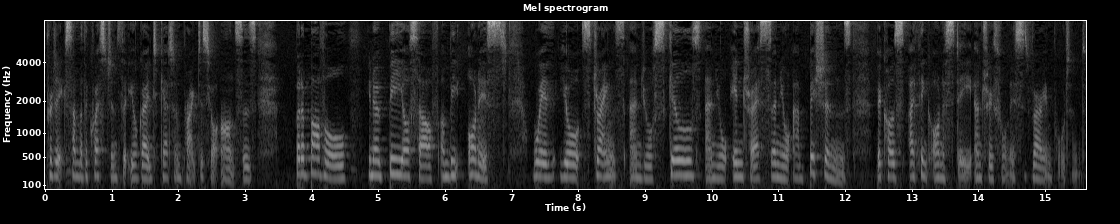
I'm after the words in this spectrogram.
predict some of the questions that you're going to get and practice your answers. But above all, you know, be yourself and be honest with your strengths and your skills and your interests and your ambitions because I think honesty and truthfulness is very important.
